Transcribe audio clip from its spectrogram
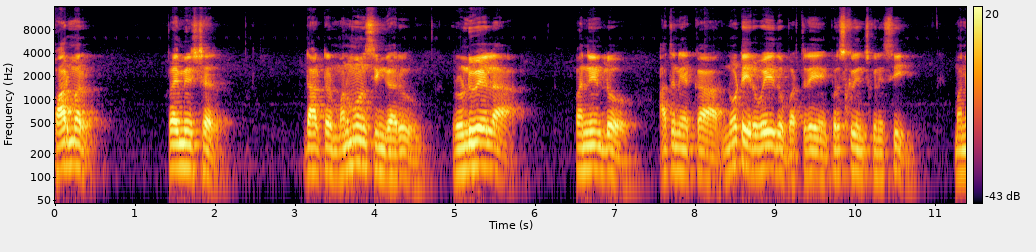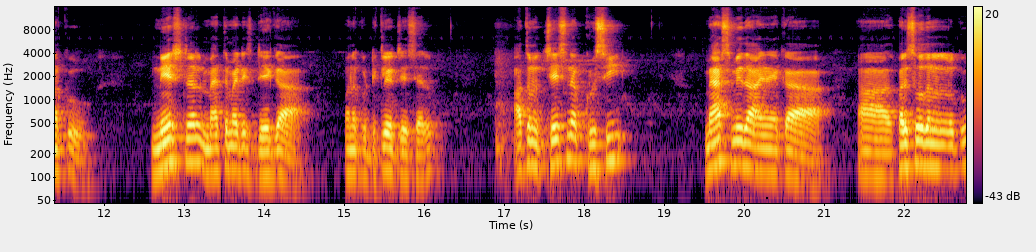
former prime minister doctor Manmohan Singh గారు రెండు వేల పన్నెండులో అతని యొక్క నూట ఇరవై ఐదో బర్త్డే పురస్కరించుకునేసి మనకు నేషనల్ మ్యాథమెటిక్స్ డేగా మనకు డిక్లేర్ చేశారు. అతను చేసిన కృషి మ్యాథ్స్ మీద ఆయన యొక్క పరిశోధనలకు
